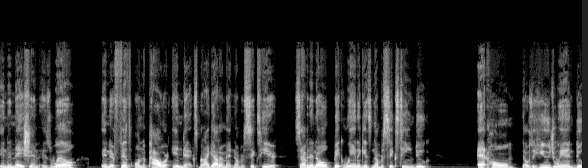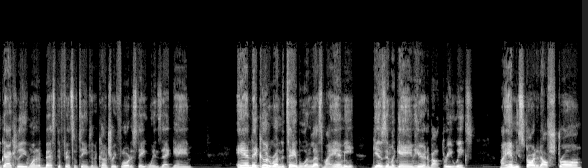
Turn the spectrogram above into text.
in the nation as well. And they're fifth on the power index. But I got them at number six here. 7 and 0. Big win against number 16 Duke at home. That was a huge win. Duke actually one of the best defensive teams in the country. Florida State wins that game. And they could run the table unless Miami gives them a game here in about three weeks. Miami started off strong.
